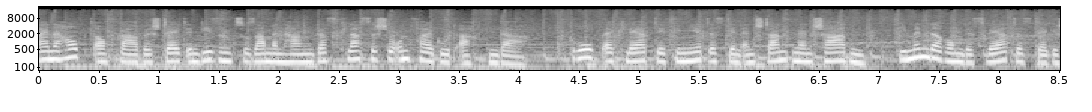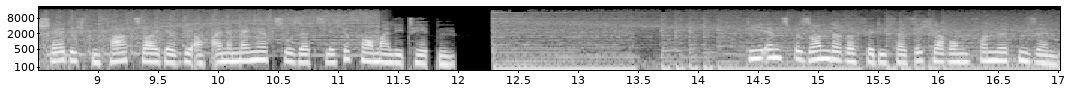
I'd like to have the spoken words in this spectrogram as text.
Eine Hauptaufgabe stellt in diesem Zusammenhang das klassische Unfallgutachten dar. Grob erklärt definiert es den entstandenen Schaden, die Minderung des Wertes der geschädigten Fahrzeuge wie auch eine Menge zusätzliche Formalitäten, die insbesondere für die Versicherung vonnöten sind.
